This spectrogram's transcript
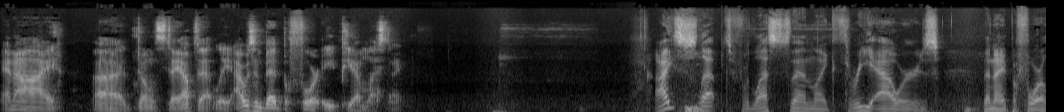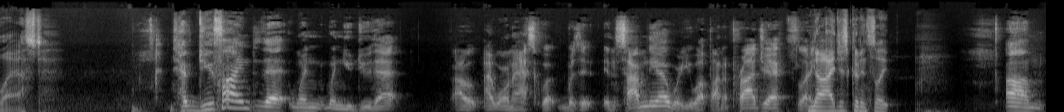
and I uh, don't stay up that late. I was in bed before eight p.m. last night. I slept for less than like three hours the night before last. Have, do you find that when when you do that, I, I won't ask what was it insomnia? Were you up on a project? Like No, I just couldn't sleep. Um,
